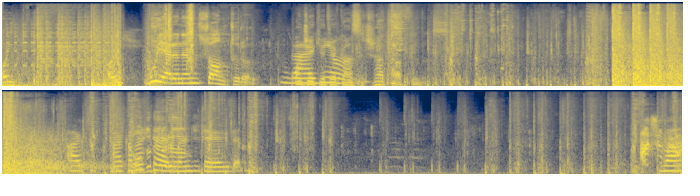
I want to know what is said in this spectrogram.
Oy. Oy. Bu yarının son turu. O cekete kan sıçratmadınız. Ar- arkadaşlar bence C'ye gidelim. Var.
